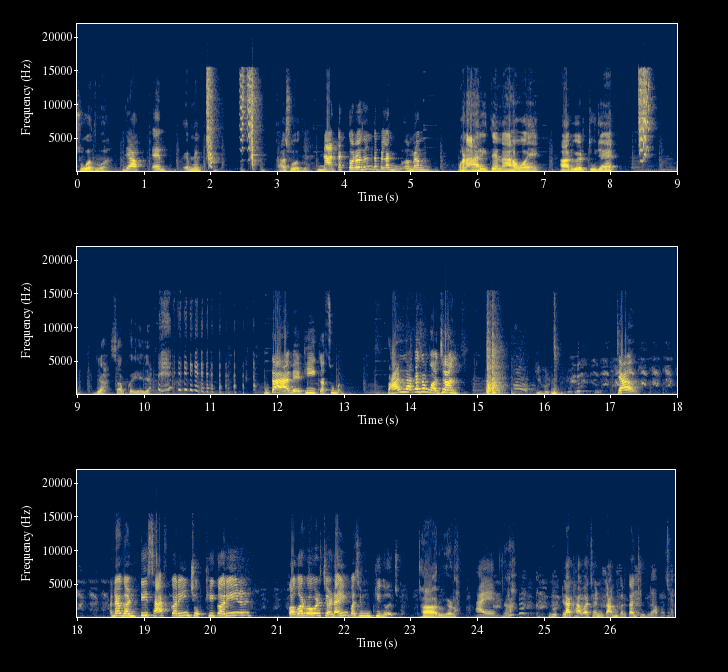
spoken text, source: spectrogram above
શું હતું આ? જા એમ. એમને આ શું હતું? નાટક કરો છો ને તો પેલા હમણાં પણ આ રીતે ના હોય. હાર્ડવેર વેર તું જાય જા સાફ કરી જા. હું તો આ બેઠી કશું ભાર લાગે છે વજન. જાઓ. અને ઘંટી સાફ કરીને ચોખ્ખી કરીને કવર વવર ચડાવીને પછી મૂકી દો છો સારું હેડો. હા એમ રોટલા ખાવા છે ને કામ કરતા જોરાવા છે.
